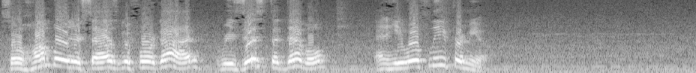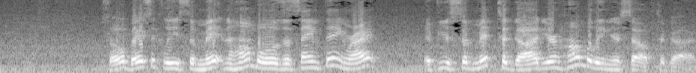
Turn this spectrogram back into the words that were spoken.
so humble yourselves before God, resist the devil, and he will flee from you. So basically, submit and humble is the same thing, right? If you submit to God, you're humbling yourself to God.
